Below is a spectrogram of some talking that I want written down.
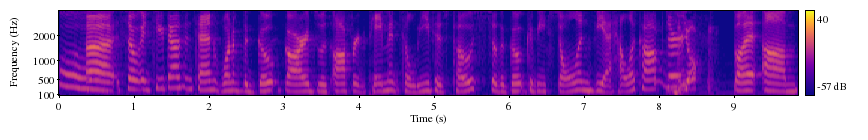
Uh, so in 2010, one of the goat guards was offered payment to leave his post so the goat could be stolen via helicopter. Yup. But um,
